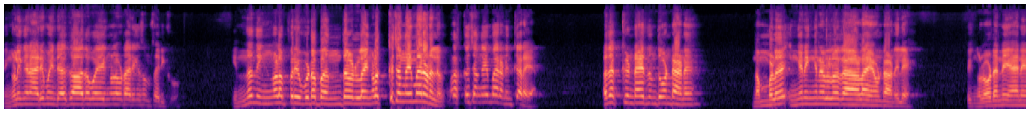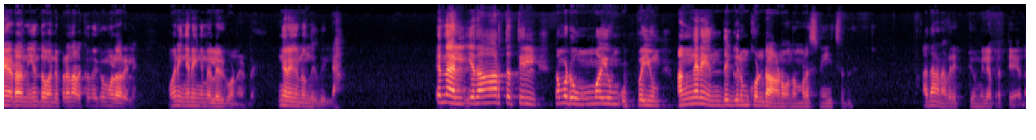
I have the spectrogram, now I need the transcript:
നിങ്ങൾ ഇങ്ങനെ ആരും ആകാതെ പോയ നിങ്ങളോട് ആരെങ്കിലും സംസാരിക്കുമോ ഇന്ന് നിങ്ങളൊപ്പം ഇവിടെ ബന്ധമുള്ള നിങ്ങളൊക്കെ ചങ്ങായിമാരാണല്ലോ. നിങ്ങളൊക്കെ ചങ്ങായിമാരാണ് എനിക്കറിയാം. അതൊക്കെ ഉണ്ടായത് എന്തുകൊണ്ടാണ്? നമ്മൾ ഇങ്ങനെ ഇങ്ങനെയുള്ള ഒരാളായതുകൊണ്ടാണ് അല്ലേ നിങ്ങളോട് തന്നെ ഞാൻ എടാ നീ എന്തോ ഓന്റെ പുറം നടക്കുന്ന നിങ്ങൾ അറിയില്ലേ ഓൻ ഇങ്ങനെ ഇങ്ങനെയുള്ള ഒരു ഗുണമുണ്ട്. ഇങ്ങനെ ഇങ്ങനെ ഒന്നും ഇതില്ല. എന്നാൽ യഥാർത്ഥത്തിൽ നമ്മുടെ ഉമ്മയും ഉപ്പയും അങ്ങനെ എന്തെങ്കിലും കൊണ്ടാണോ നമ്മളെ സ്നേഹിച്ചത്? അതാണ് അവർ ഏറ്റവും വലിയ പ്രത്യേകത.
